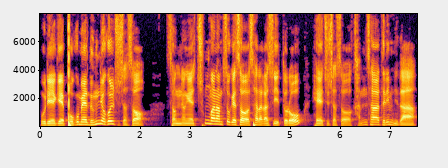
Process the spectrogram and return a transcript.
우리에게 복음의 능력을 주셔서 성령의 충만함 속에서 살아갈 수 있도록 해 주셔서 감사드립니다.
